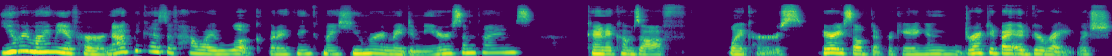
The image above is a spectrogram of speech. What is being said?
you remind me of her, not because of how I look, but I think my humor and my demeanor sometimes kind of comes off like hers. Very self deprecating and directed by Edgar Wright, which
